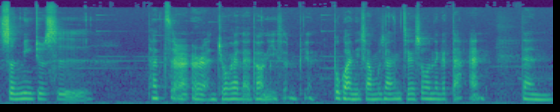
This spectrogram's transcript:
生命就是它自然而然就会来到你身边，不管你想不想接受那个答案，但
